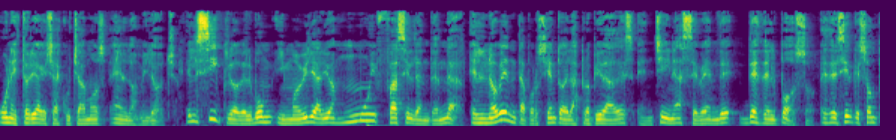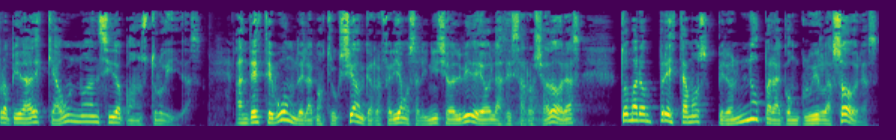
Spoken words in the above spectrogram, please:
una historia que ya escuchamos en el 2008. El ciclo del boom inmobiliario es muy fácil de entender. El 90% de las propiedades en China se vende desde el pozo, es decir, que son propiedades que aún no han sido construidas. Ante este boom de la construcción que referíamos al inicio del video, las desarrolladoras tomaron préstamos, pero no para concluir las obras,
